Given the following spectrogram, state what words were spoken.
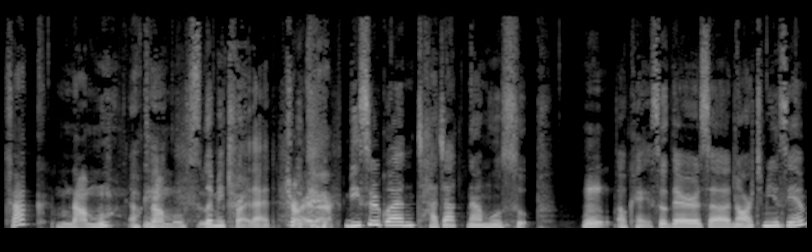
작 나무 Okay, 나무 숲. let me try that. Try okay. that. 미술관 자작나무 숲. Mm. Okay, so there's an art museum,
